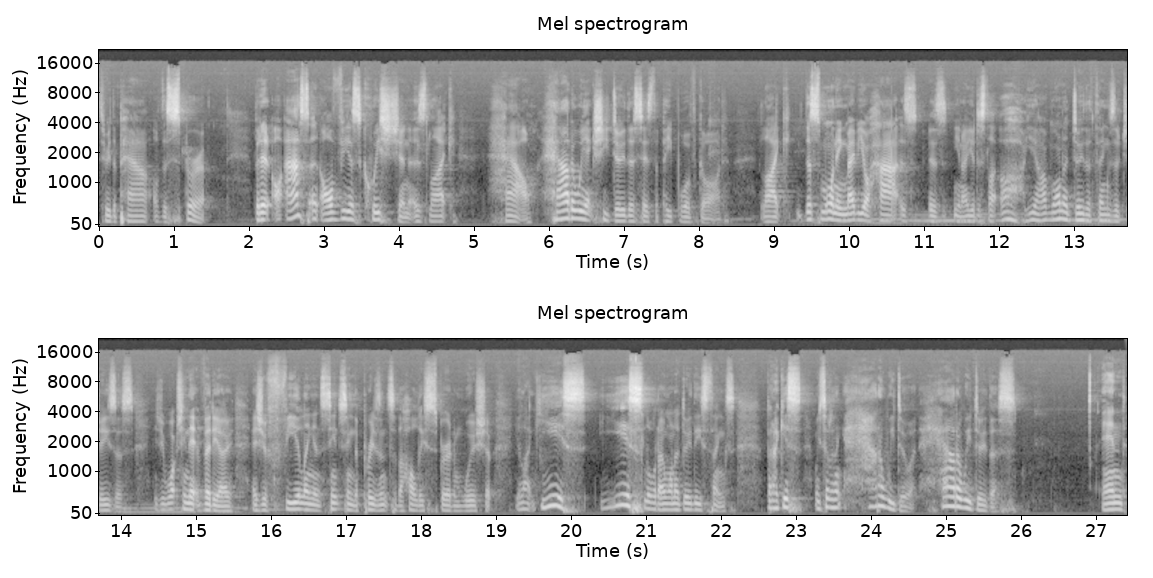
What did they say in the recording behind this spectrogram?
through the power of the Spirit. But it asks an obvious question is like, how? How do we actually do this as the people of God? Like this morning, maybe your heart is, is, you know, you're just like, oh, yeah, I want to do the things of Jesus. As you're watching that video, as you're feeling and sensing the presence of the Holy Spirit and worship, you're like, yes, yes, Lord, I want to do these things. But I guess we sort of think, how do we do it? How do we do this? And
